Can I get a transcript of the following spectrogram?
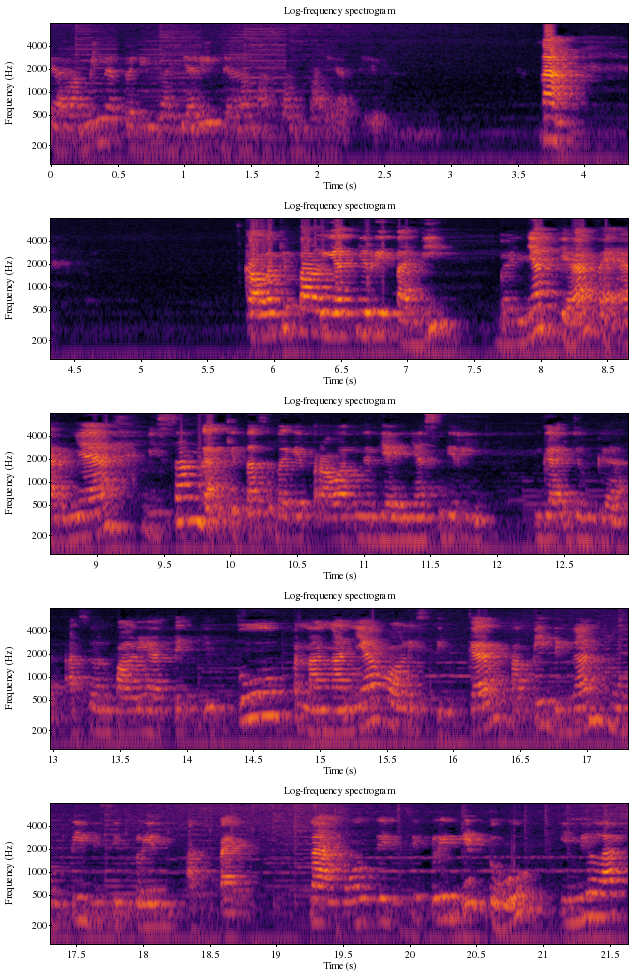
dalamin atau dipelajari dalam asuhan paliatif. Nah, kalau kita lihat nyeri tadi, banyak ya PR-nya. Bisa nggak kita sebagai perawat ngerjainnya sendiri? Nggak juga. Asuhan paliatif itu penangannya holistic care, tapi dengan multidisiplin aspek. Nah, multidisiplin itu inilah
